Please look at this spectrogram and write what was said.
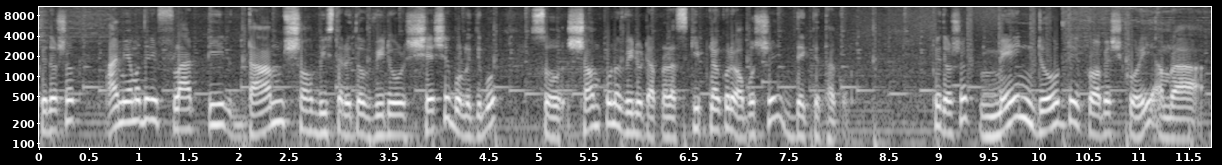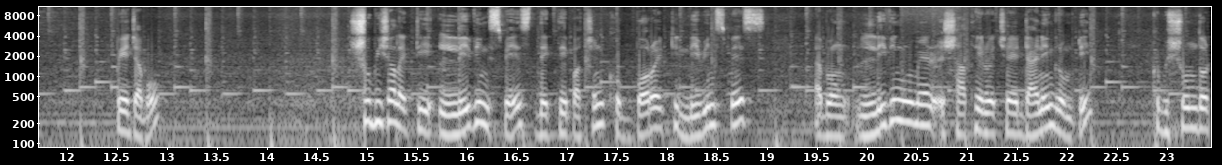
প্রিয় দর্শক, আমি আমাদের এই ফ্ল্যাটটির দাম সহ বিস্তারিত ভিডিওর শেষে বলে দিব। সো সম্পূর্ণ ভিডিওটা আপনারা স্কিপ না করে অবশ্যই দেখতে থাকুন। প্রিয় দর্শক মেইন ডোর দিয়ে প্রবেশ করেই আমরা পেয়ে যাব। সুবিশাল একটি লিভিং স্পেস দেখতেই পাচ্ছেন খুব বড় একটি লিভিং স্পেস এবং লিভিং রুমের সাথে রয়েছে ডাইনিং রুমটি খুবই সুন্দর,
